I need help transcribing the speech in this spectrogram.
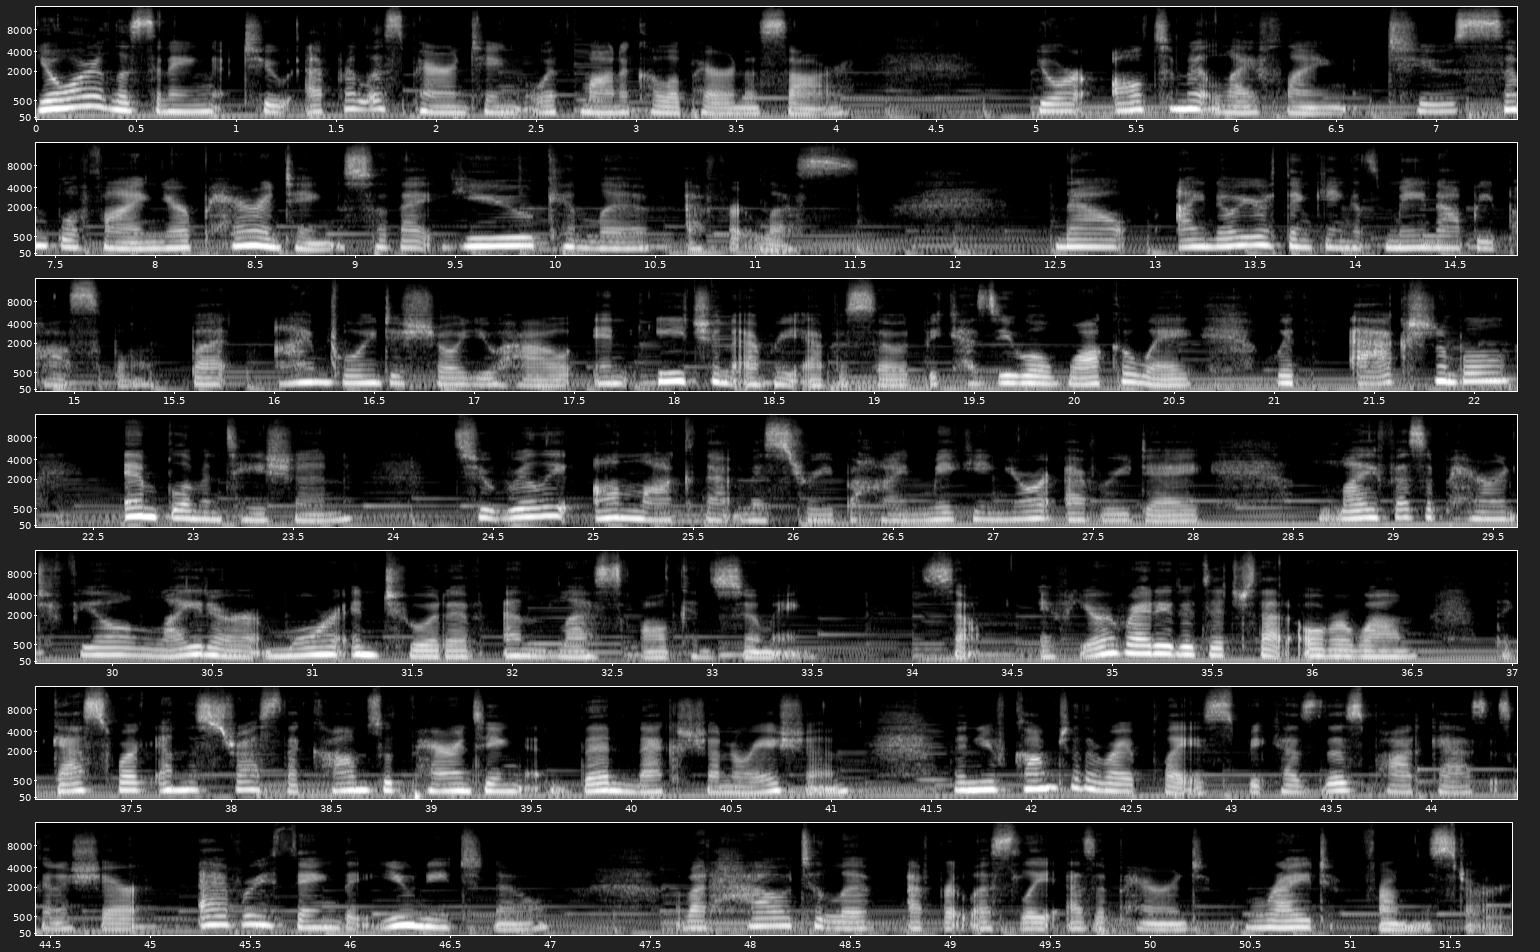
You're listening to Effortless Parenting with Monica Lopera Nassar, your ultimate lifeline to simplifying your parenting so that you can live effortless. Now, I know you're thinking it may not be possible, but I'm going to show you how in each and every episode because you will walk away with actionable implementation to really unlock that mystery behind making your everyday life as a parent feel lighter, more intuitive, and less all consuming. So, if you're ready to ditch that overwhelm, the guesswork, and the stress that comes with parenting the next generation, then you've come to the right place because this podcast is going to share everything that you need to know about how to live effortlessly as a parent right from the start.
